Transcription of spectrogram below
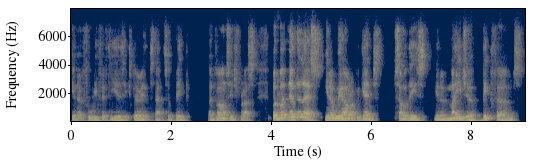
you know 40, 50 years experience, that's a big advantage for us. But mm. but nevertheless, you know, we are up against some of these, you know, major big firms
